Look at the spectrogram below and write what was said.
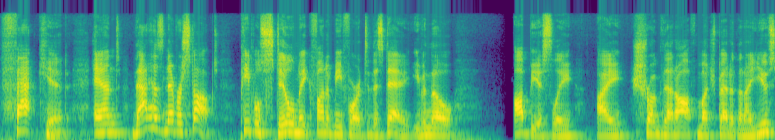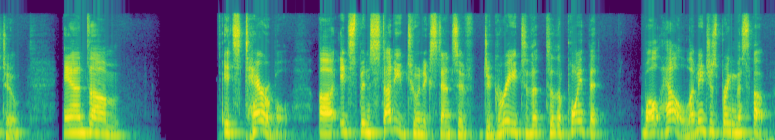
fat kid. And that has never stopped. People still make fun of me for it to this day, even though obviously I shrug that off much better than I used to. And um, it's terrible. Uh, it's been studied to an extensive degree to the, to the point that well, hell, let me just bring this up.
